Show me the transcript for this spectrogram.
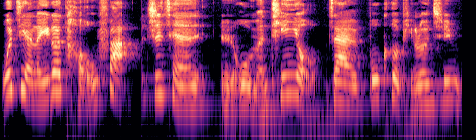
我剪了一个头发，之前我们听友在播客评论区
